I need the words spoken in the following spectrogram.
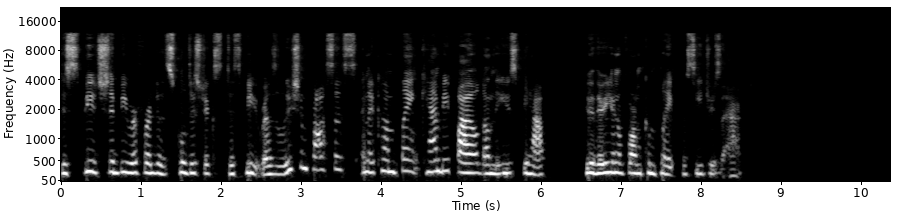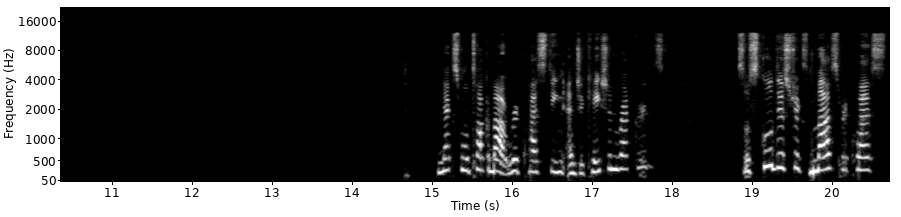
Disputes should be referred to the school district's dispute resolution process, and a complaint can be filed on the youth's behalf through their Uniform Complaint Procedures Act. Next, we'll talk about requesting education records. So school districts must request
